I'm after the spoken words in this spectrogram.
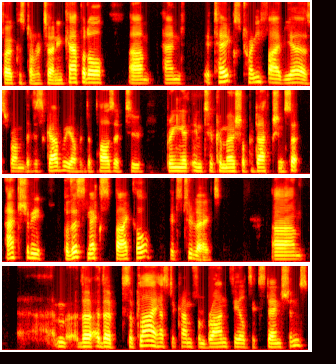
focused on returning capital. Um, and it takes 25 years from the discovery of a deposit to bringing it into commercial production. So actually, for this next cycle, it's too late. Um, the, the supply has to come from brownfields extensions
